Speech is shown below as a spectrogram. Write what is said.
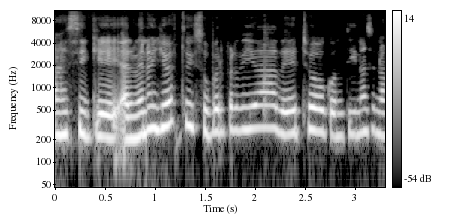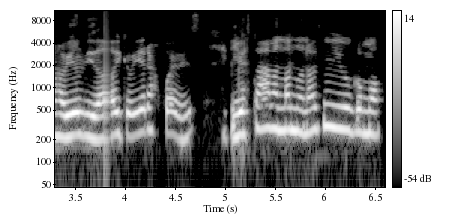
Así que al menos yo estoy súper perdida. De hecho, con Tina se nos había olvidado que hoy era jueves. Y yo estaba mandando un audio y digo como,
